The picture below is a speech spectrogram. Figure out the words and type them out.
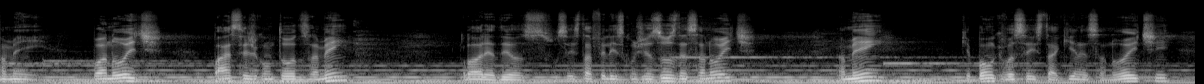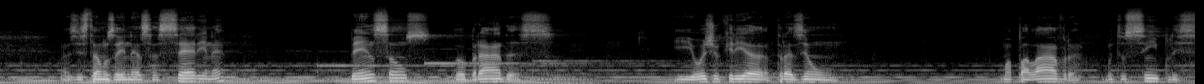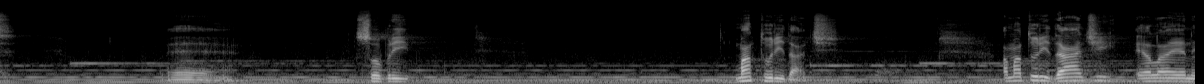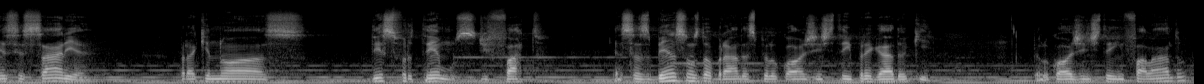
Amém. Boa noite. Paz seja com todos. Amém. Glória a Deus. Você está feliz com Jesus nessa noite? Amém. Que bom que você está aqui nessa noite. Nós estamos aí nessa série, né? Bênçãos dobradas. E hoje eu queria trazer um, uma palavra muito simples é, sobre maturidade. A maturidade ela é necessária para que nós desfrutemos de fato essas bênçãos dobradas pelo qual a gente tem pregado aqui, pelo qual a gente tem falado.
